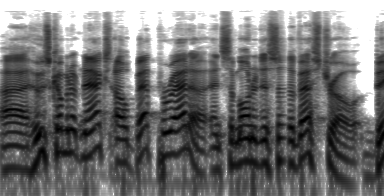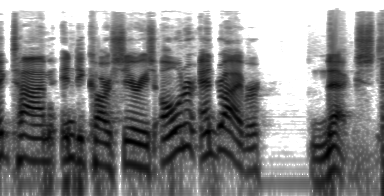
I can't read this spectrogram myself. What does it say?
Uh, who's coming up next? Oh, Beth Paretta and Simona de Silvestro, big time IndyCar Series owner and driver. Next.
